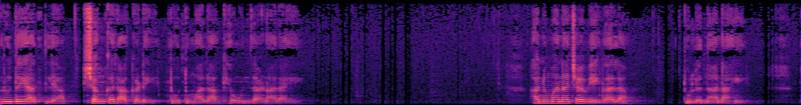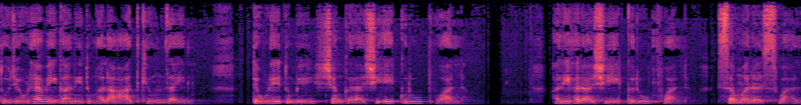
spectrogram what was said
हृदयातल्या शंकराकडे तो तुम्हाला घेऊन जाणार आहे. हनुमानाच्या वेगाला तुलना नाही. तो जेवढ्या वेगाने तुम्हाला आत घेऊन जाईल तेवढे तुम्ही शंकराशी एकरूप व्हाल. हरिहराशी एकरूप व्हाल समरस व्हाल.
